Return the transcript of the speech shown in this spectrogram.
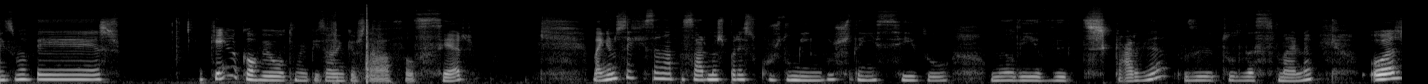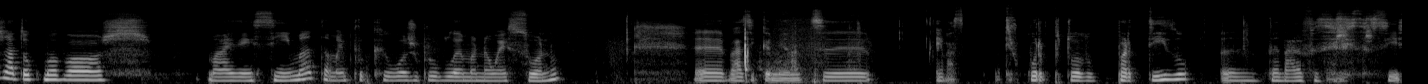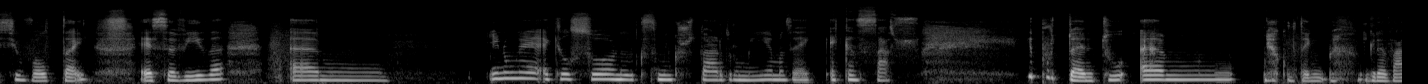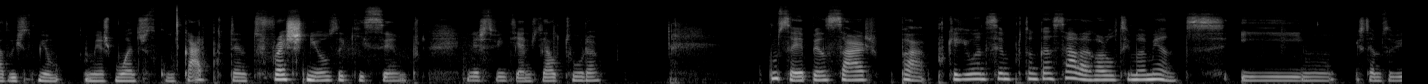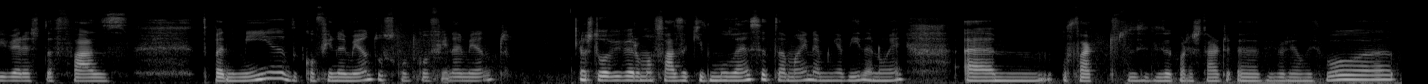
mais uma vez. Quem é que ouviu o último episódio em que eu estava a falecer? Bem, eu não sei o que se anda a passar, mas parece que os domingos têm sido o meu dia de descarga de tudo da semana. Hoje já estou com uma voz mais em cima, também porque hoje o problema não é sono. Uh, basicamente, é ter o corpo todo partido de andar a fazer exercício, voltei a essa vida. Um, e não é aquele sono de que se me encostar dormia, mas é, é cansaço. E portanto, um, eu como tenho gravado isto mesmo, mesmo antes de colocar, portanto, fresh news aqui sempre, nestes 20 anos de altura, comecei a pensar, pá, porque é que eu ando sempre tão cansada agora ultimamente? E estamos a viver esta fase de pandemia, de confinamento, o segundo confinamento, eu estou a viver uma fase aqui de mudança também na minha vida, não é? Um, o facto de agora estar a viver em Lisboa,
